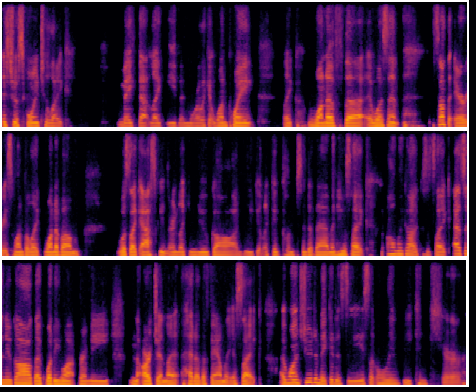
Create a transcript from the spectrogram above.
it's just going to like make that like even more. Like at one point, like one of the it wasn't it's not the Ares one, but like one of them was like asking their like new god. and You get like a glimpse into them, and he was like, "Oh my god!" Because it's like, as a new god, like, what do you want from me? And the arch and the head of the family is like, "I want you to make a disease that only we can cure."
